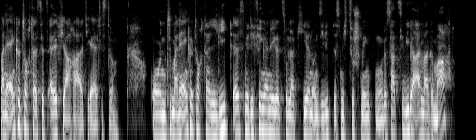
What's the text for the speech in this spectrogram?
Meine Enkeltochter ist jetzt elf Jahre alt, die älteste. Und meine Enkeltochter liebt es, mir die Fingernägel zu lackieren und sie liebt es, mich zu schminken. Und das hat sie wieder einmal gemacht.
